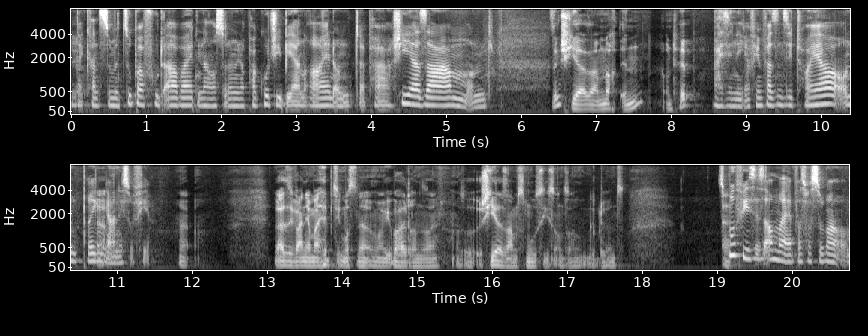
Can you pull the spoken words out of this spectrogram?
Ja. Dann kannst du mit Superfood arbeiten, da haust du dann noch ein paar Gucci-Beeren rein und ein paar Chiasamen und. Sind Chiasamen noch in und hip? Weiß ich nicht. Auf jeden Fall sind sie teuer und bringen ja. gar nicht so viel. Ja. Ja, sie waren ja mal hip, sie mussten ja immer überall drin sein. Also Chiasamen-Smoothies und so Gedöns. Smoothies äh. ist auch mal etwas, was du mal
